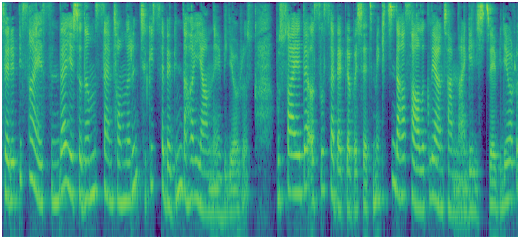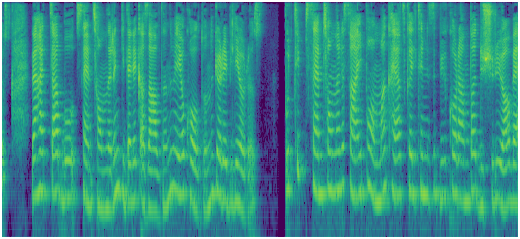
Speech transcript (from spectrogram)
Terapi sayesinde yaşadığımız semptomların çıkış sebebini daha iyi anlayabiliyoruz. Bu sayede asıl sebeple baş etmek için daha sağlıklı yöntemler geliştirebiliyoruz ve hatta bu semptomların giderek azaldığını ve yok olduğunu görebiliyoruz. Bu tip semptomlara sahip olmak hayat kalitemizi büyük oranda düşürüyor ve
